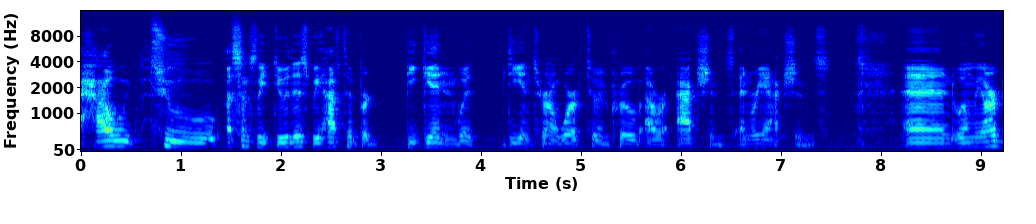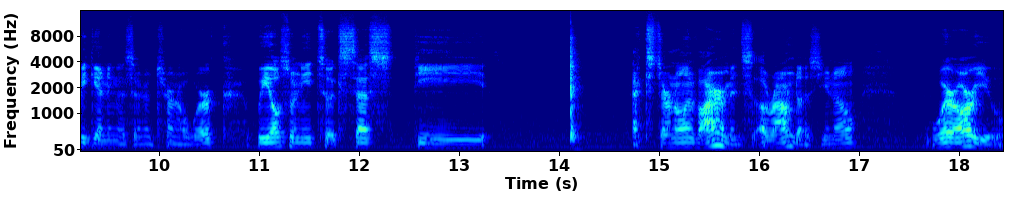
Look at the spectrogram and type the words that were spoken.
how to essentially do this, we have to be- begin with the internal work to improve our actions and reactions. And when we are beginning this internal work, we also need to assess the external environments around us, you know? Where are you?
